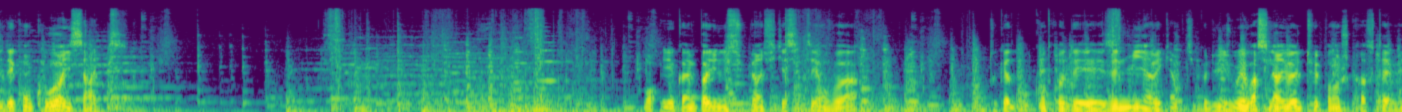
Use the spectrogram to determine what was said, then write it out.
Et dès qu'on court, il s'arrête. Bon, il est quand même pas d'une super efficacité, on voit. Tout cas, contre des ennemis avec un petit peu de vie. Je voulais voir s'il arrivait à le tuer pendant que je craftais, mais...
